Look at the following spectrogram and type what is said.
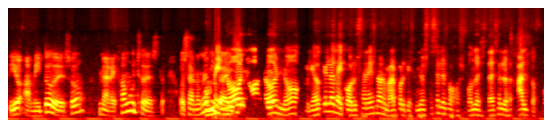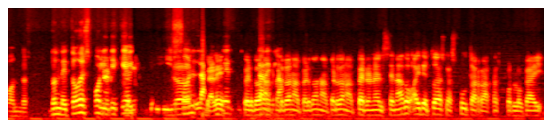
tío, a mí todo eso me aleja mucho de esto. O sea, no me Hombre, digáis... no, no, no, no. Creo que lo de Coruscant es normal porque no estás en los bajos fondos, estás en los altos fondos. donde todo es politiqueo y, son la Vale, perdona, perdona, perdona, perdona. Pero en el Senado hay de todas las putas razas, por lo que hay.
